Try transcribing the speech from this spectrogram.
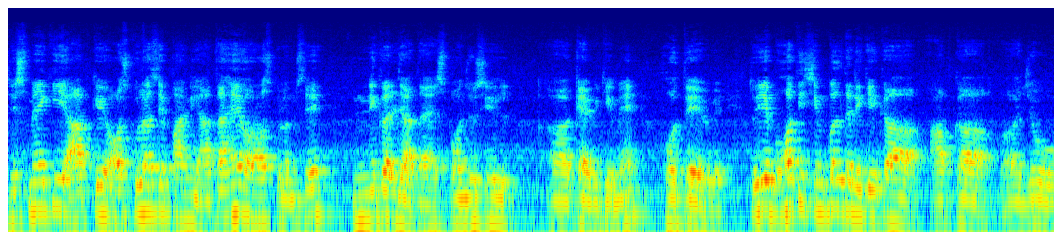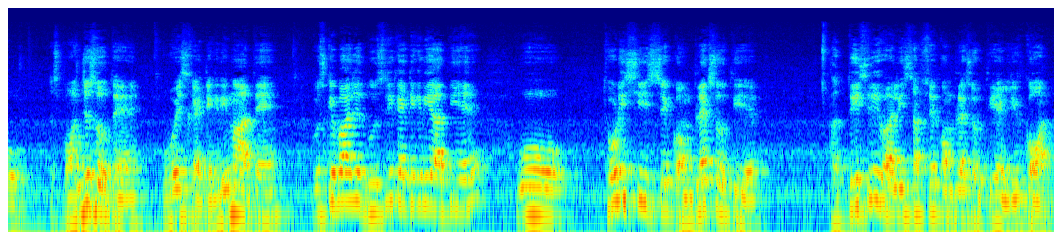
जिसमें कि आपके ऑस्कुला से पानी आता है और ऑस्कुलम से निकल जाता है स्पॉन्जोसील कैविटी में होते हुए। तो ये बहुत ही सिंपल तरीके का आपका जो स्पॉन्जेस होते हैं, वो इस कैटेगरी में आते हैं। उसके बाद जो दूसरी कैटेगरी आती है, वो थोड़ी सी इससे कॉम्प्लेक्स होती है। और तीसरी वाली सबसे कॉम्प्लेक्स होती है ल्यूकॉन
